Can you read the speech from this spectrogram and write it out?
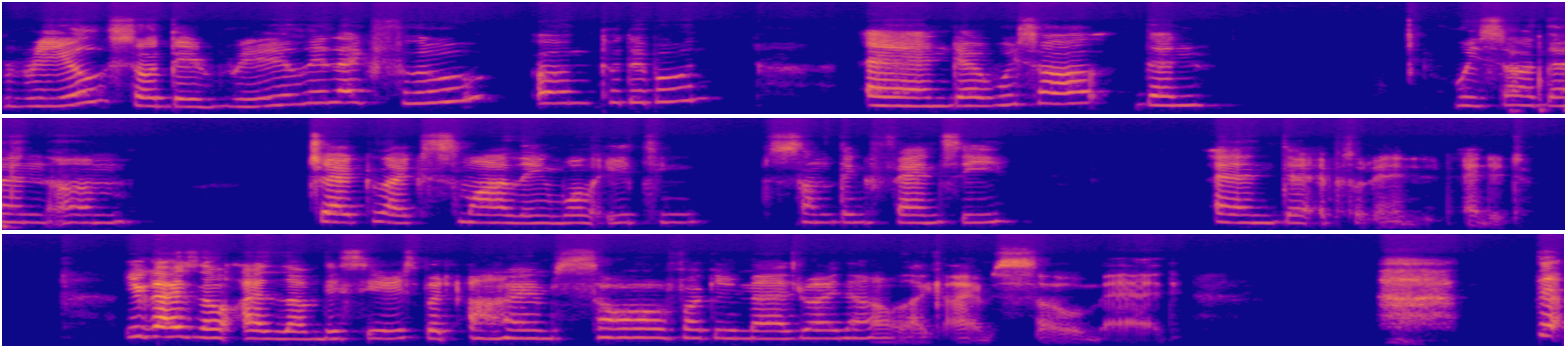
real, so they really like flew onto the moon, and uh, we saw then we saw then um Jack like smiling while eating something fancy, and the episode ended. ended. You guys know I love this series, but I'm so fucking mad right now. Like I'm so mad. the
